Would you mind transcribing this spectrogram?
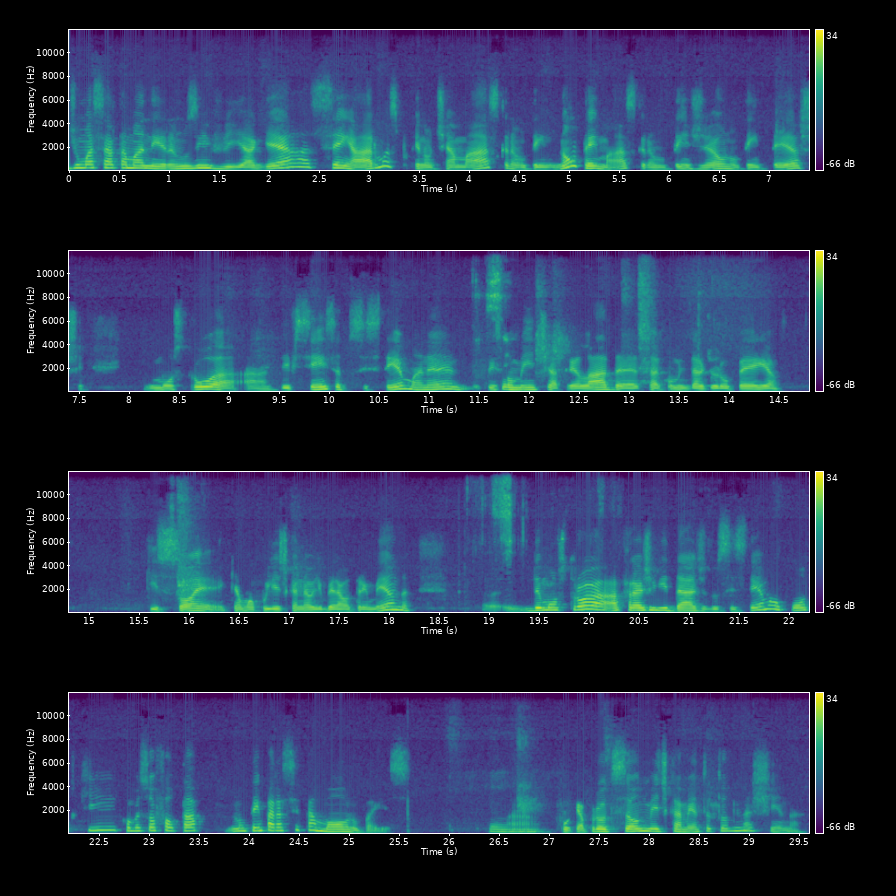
de uma certa maneira, nos envia a guerra sem armas, porque não tinha máscara, não tem, não tem máscara, não tem gel, não tem teste, e mostrou a, a, deficiência do sistema, né, principalmente Sim. atrelada a essa comunidade europeia que só é que é uma política neoliberal tremenda, demonstrou a, fragilidade do sistema ao ponto que começou a faltar, não tem paracetamol no país, hum. porque a produção do medicamento é toda na China.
